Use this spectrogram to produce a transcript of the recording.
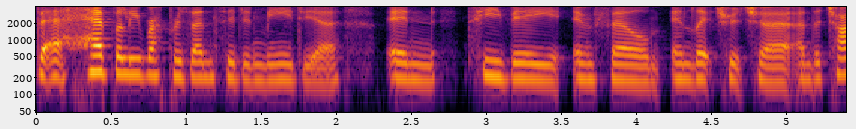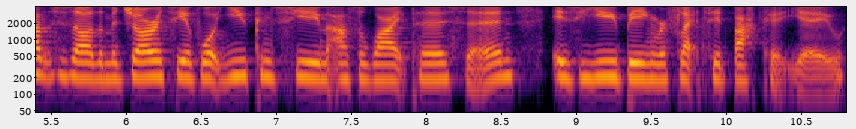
heavily represented in media, in TV, in film, in literature. And the chances are the majority of what you consume as a white person is you being reflected back at you.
